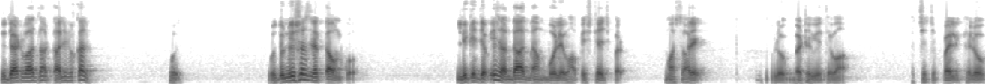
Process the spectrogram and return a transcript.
تو دیٹ واز ناٹ تعلیف قلب۔ وہ وہ تو نیوشنس لگتا ان کو۔ لیکن جب اس انداز میں ہم بولے وہاں پہ اسٹیج پر، وہاں سارے لوگ بیٹھے ہوئے تھے وہاں، اچھے اچھے پڑھے لکھے لوگ۔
